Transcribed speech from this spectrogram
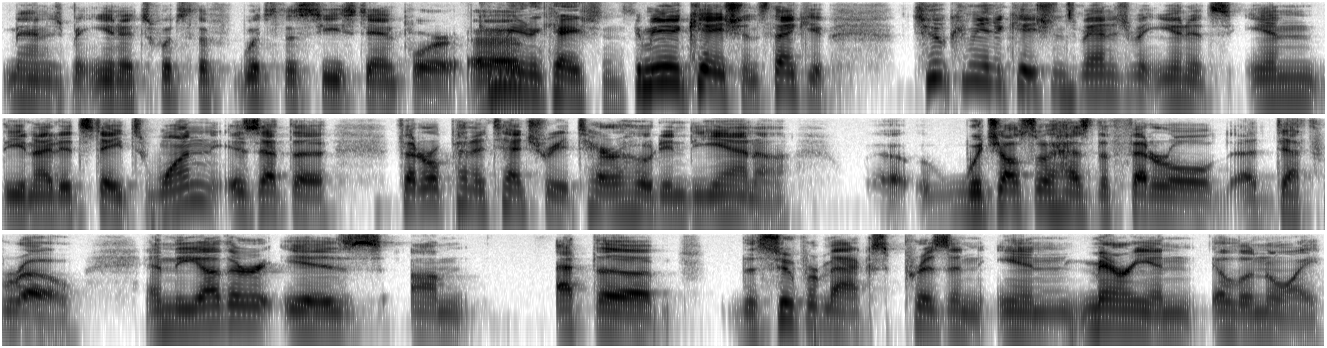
management units. What's the what's the C stand for? Uh, communications. Communications. Thank you. Two communications management units in the United States. One is at the federal penitentiary at Terre Haute, Indiana, uh, which also has the federal uh, death row, and the other is um, at the the Supermax prison in Marion, Illinois.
